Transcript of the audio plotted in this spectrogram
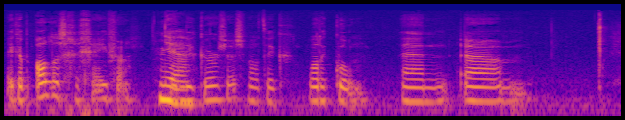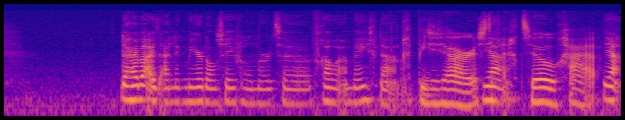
Ik heb alles gegeven ja. in die cursus wat ik, wat ik kon. En ehm, daar hebben uiteindelijk meer dan 700 eh, vrouwen aan meegedaan. Bizar, is Ja. toch echt zo gaaf. Ja,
